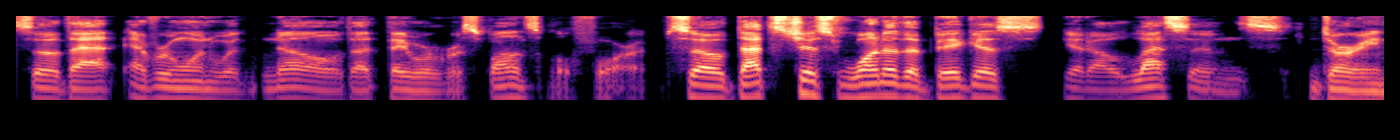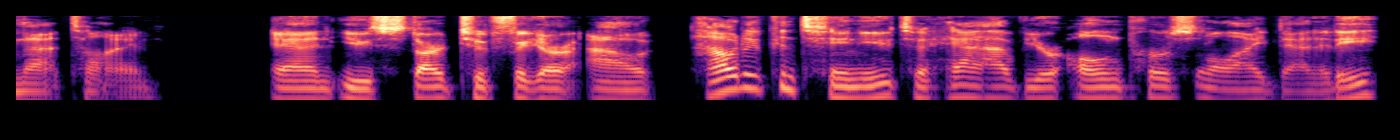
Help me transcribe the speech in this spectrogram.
so that everyone would know that they were responsible for it. So that's just one of the biggest, you know, lessons during that time. And you start to figure out how to continue to have your own personal identity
